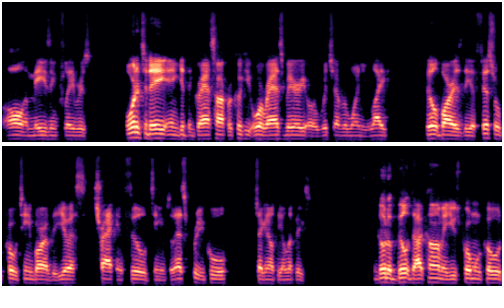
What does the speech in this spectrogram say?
All amazing flavors. Order today and get the grasshopper cookie or raspberry or whichever one you like. Built Bar is the official protein bar of the U.S. track and field team. So that's pretty cool checking out the Olympics. Go to built.com and use promo code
